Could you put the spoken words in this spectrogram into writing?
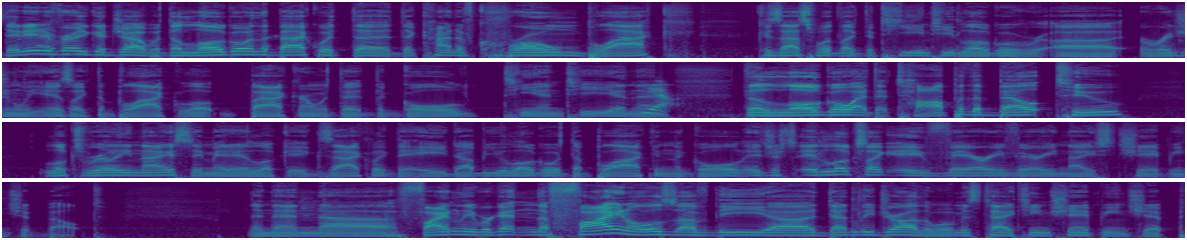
They did a very good job with the logo in the back with the the kind of chrome black because that's what like the TNT logo uh, originally is like the black lo- background with the the gold TNT and then Yeah. the logo at the top of the belt too looks really nice. They made it look exactly like the AEW logo with the black and the gold. It just it looks like a very very nice championship belt. And then uh, finally, we're getting the finals of the uh, Deadly Draw, the Women's Tag Team Championship,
